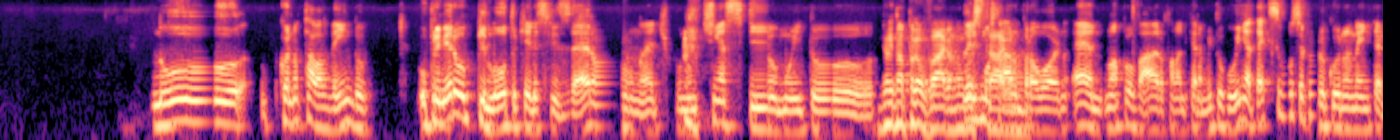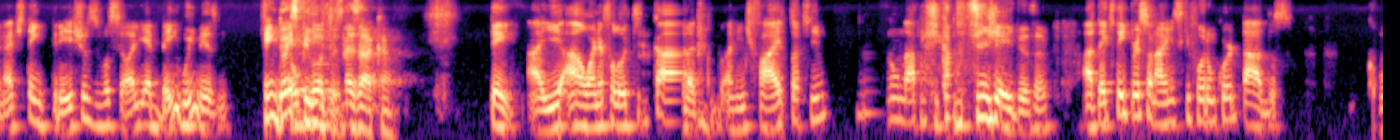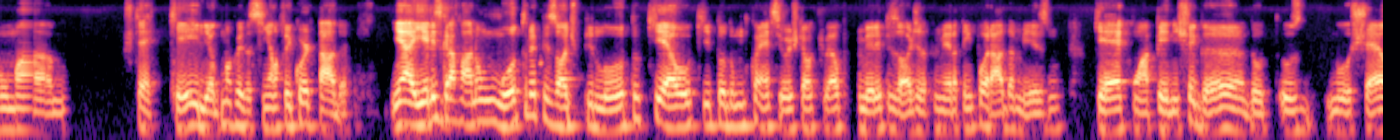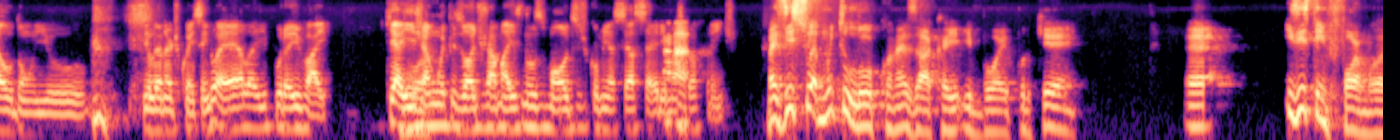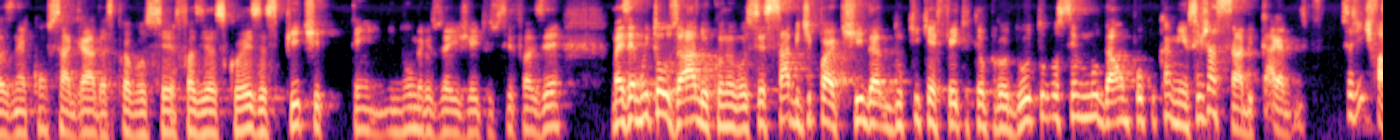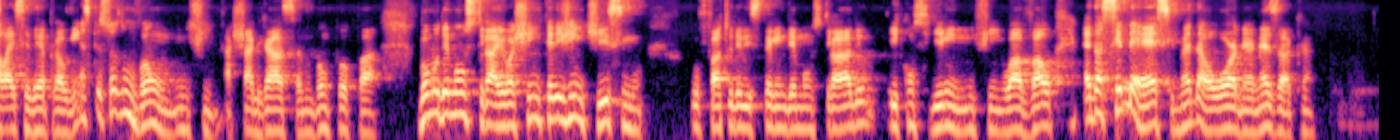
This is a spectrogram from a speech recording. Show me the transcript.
No... Quando eu estava vendo, o primeiro piloto que eles fizeram, né, tipo, não tinha sido muito... Não, não aprovaram, não Eles gostaram. mostraram para o Warner, é, não aprovaram, falando que era muito ruim, até que se você procura na internet, tem trechos, você olha e é bem ruim mesmo. Tem dois É pilotos, né, Zaca? Tem. Aí a Warner falou que, cara, tipo, a gente faz, só que não dá pra ficar desse jeito, sabe? Até que tem personagens que foram cortados. Como uma. Acho que é Kaylee, alguma coisa assim, ela foi cortada. E aí eles gravaram um outro episódio piloto, que é o que todo mundo conhece hoje, que é o que é o primeiro episódio da primeira temporada mesmo, que é com a Penny chegando, os, o Sheldon e o, e o Leonard conhecendo ela, e por aí vai. Que aí Boa. já é um episódio já mais nos moldes de como ia ser a série mais Ah. pra frente. Mas isso é muito louco, né, Zaca e, e Boy? Porque é, existem fórmulas né, consagradas para você fazer as coisas. Pitch tem inúmeros aí jeitos de se fazer, mas é muito ousado quando você sabe de partida do que, que é feito o teu produto, você mudar um pouco o caminho. Você já sabe, cara, se a gente falar essa ideia para alguém, as pessoas não vão, enfim, achar graça, não vão topar. Vamos demonstrar. Eu achei inteligentíssimo o fato deles terem demonstrado e conseguirem, enfim, o aval. É da CBS, não é da Warner, né, Zaca?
